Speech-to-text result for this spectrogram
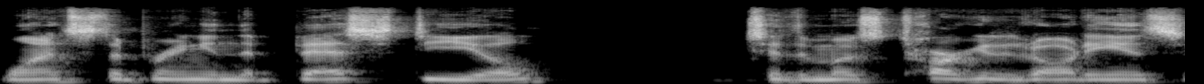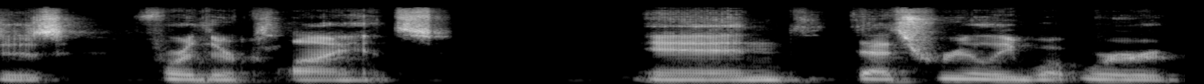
wants to bring in the best deal to the most targeted audiences for their clients. And that's really what we're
